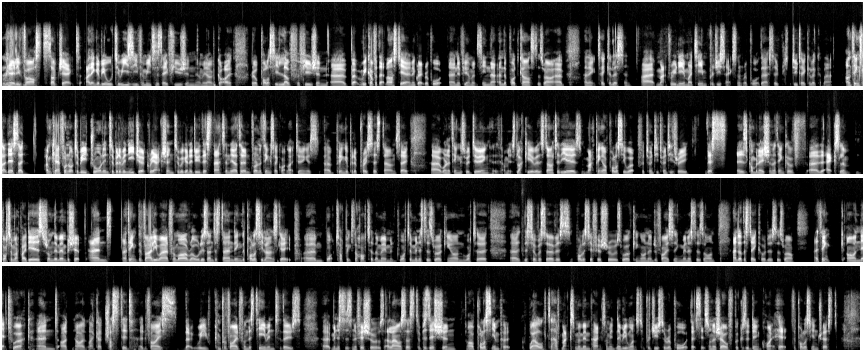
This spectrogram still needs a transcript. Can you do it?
really vast subject. I think it'd be all too easy for me to say fusion. I mean, I've got a real policy love for fusion, uh, but we covered that last year in a great report. And if you haven't seen that, and the podcast as well, um, I think take a listen. Uh, Matt Rooney and my team produce an excellent report there, so do take a look at that. On things like this, I I'm careful not to be drawn into a bit of a knee jerk reaction to we're going to do this, that, and the other. And one of the things I quite like doing is uh, putting a bit of process down. So, uh, one of the things we're doing, I mean, it's lucky at the start of the year, is mapping our policy work for 2023. This is a combination, I think, of uh, the excellent bottom up ideas from the membership. And I think the value add from our role is understanding the policy landscape. Um, what topics are hot at the moment? What are ministers working on? What are uh, the civil service policy officials working on and advising ministers on, and other stakeholders as well? I think our network and our, our, like a trusted advice that we can provide from this team into those uh, ministers and officials allows us to position our policy input well to have maximum impact. I mean, nobody wants to produce a report that sits on a shelf because it didn't quite hit the policy interest.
